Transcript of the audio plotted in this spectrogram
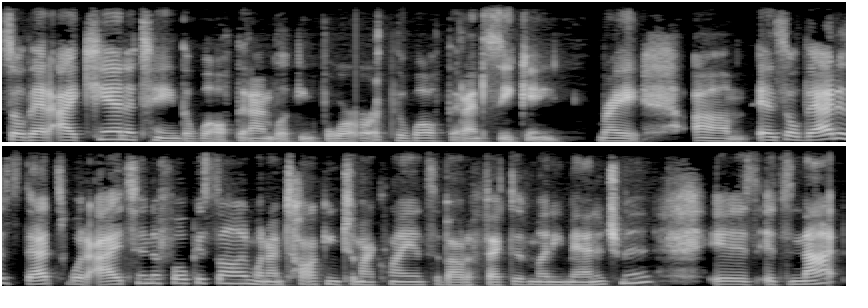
so that I can attain the wealth that I'm looking for or the wealth that I'm seeking right um, and so that is that's what i tend to focus on when i'm talking to my clients about effective money management is it's not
